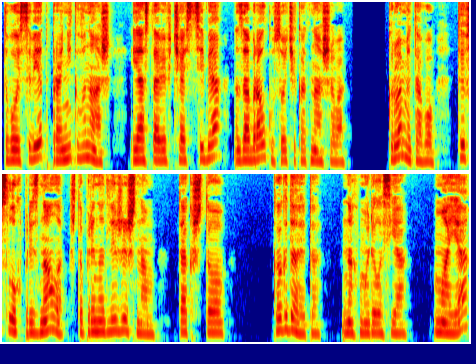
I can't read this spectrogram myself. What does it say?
Твой свет проник в наш и, оставив часть себя, забрал кусочек от нашего. Кроме того, ты вслух признала, что принадлежишь нам, так что...» «Когда это?» — нахмурилась я. «Моя?»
